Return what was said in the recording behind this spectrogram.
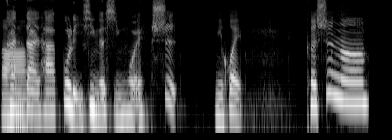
呃、看待他不理性的行为。是，你会。可是呢，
